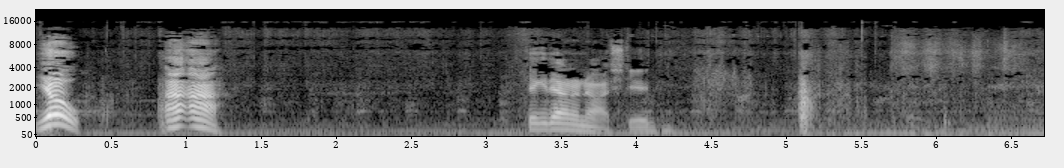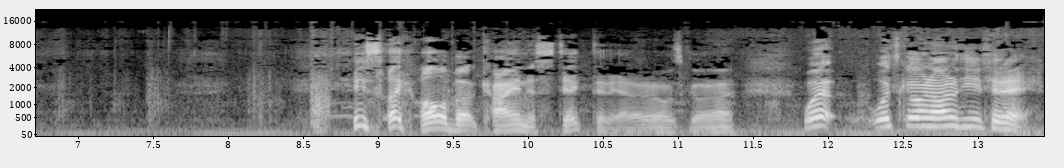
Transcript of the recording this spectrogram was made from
Yo! Uh-uh. Take it down a notch, dude. He's like all about kind of stick today. I don't know what's going on. What What's going on with you today?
